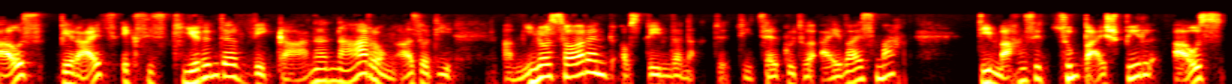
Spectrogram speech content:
aus bereits existierender veganer Nahrung. Also die Aminosäuren, aus denen dann die Zellkultur Eiweiß macht, die machen sie zum Beispiel aus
